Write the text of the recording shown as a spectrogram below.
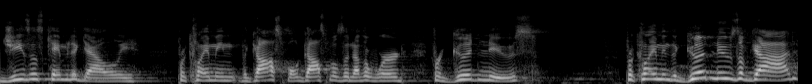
Jesus came into Galilee proclaiming the gospel. Gospel is another word for good news. Proclaiming the good news of God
